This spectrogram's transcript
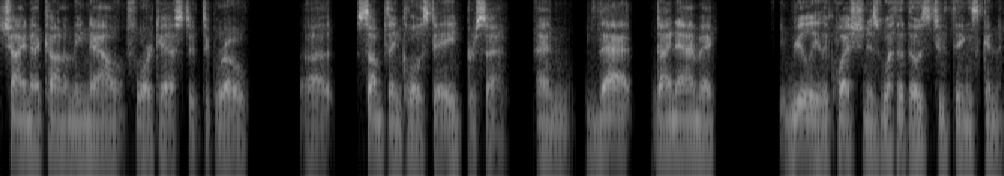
China economy now forecasted to grow uh, something close to 8%. And that dynamic, really the question is whether those two things can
